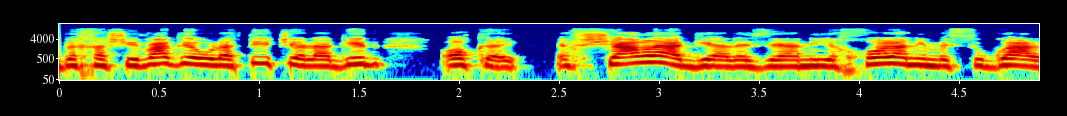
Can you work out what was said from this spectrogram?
בחשיבה גאולתית של להגיד, אוקיי, אפשר להגיע לזה, אני יכול, אני מסוגל.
